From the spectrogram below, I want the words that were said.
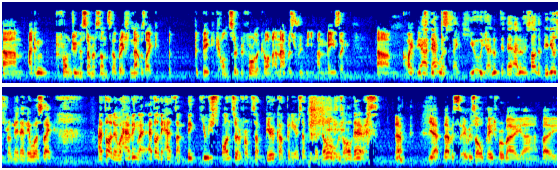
Um, I didn't perform during the Summer Sun celebration. That was like the, the big concert before the con, and that was really amazing. Um, quite the Yeah, that was like huge. I looked at that. I looked, saw the videos from it, and it was like, I thought they were having like, I thought they had some big, huge sponsor from some beer company or something, but no, it was all theirs. Yeah, yeah, that was it. Was all paid for by uh, by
